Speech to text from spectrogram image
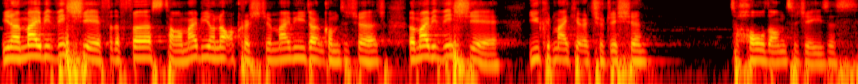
You know, maybe this year for the first time, maybe you're not a Christian, maybe you don't come to church, but maybe this year you could make it a tradition to hold on to Jesus,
